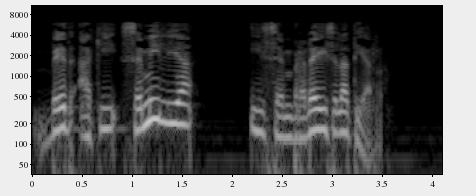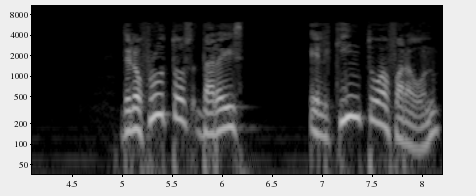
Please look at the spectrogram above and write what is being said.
Ved aquí semilla y sembraréis la tierra. De los frutos daréis el quinto a Faraón,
